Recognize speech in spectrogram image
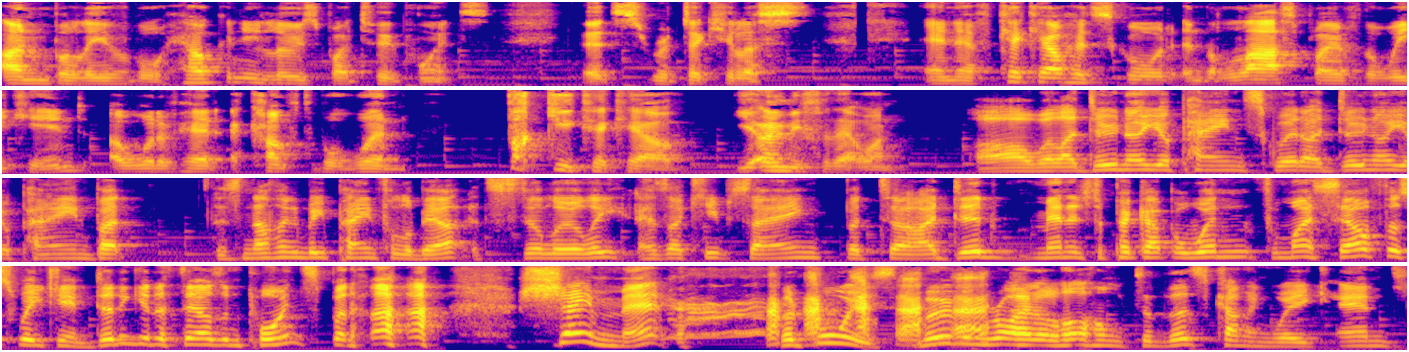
unbelievable. How can you lose by two points? It's ridiculous. And if Kickow had scored in the last play of the weekend, I would have had a comfortable win. Fuck you, Kickow. You owe me for that one. Oh, well, I do know your pain, Squid. I do know your pain, but there's nothing to be painful about. It's still early, as I keep saying, but uh, I did manage to pick up a win for myself this weekend. Didn't get a thousand points, but shame, Matt. But, boys, moving right along to this coming week, and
